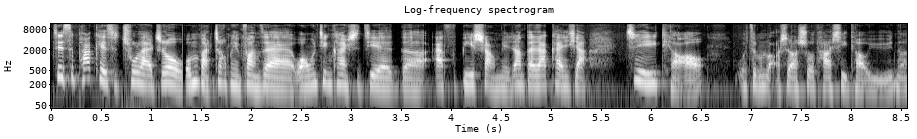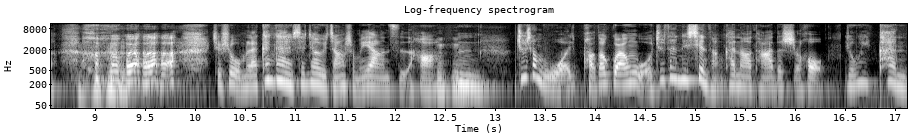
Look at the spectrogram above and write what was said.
这次 Podcast 出来之后，我们把照片放在王文静看世界的 FB 上面，让大家看一下这一条。我怎么老是要说它是一条鱼呢？就是我们来看看山椒鱼长什么样子哈。嗯，就像我跑到观雾，我就在那现场看到它的时候，容易看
